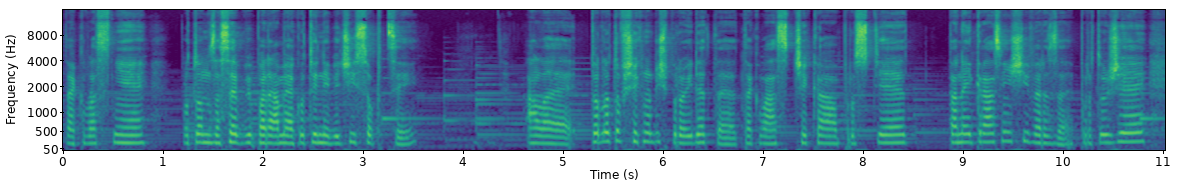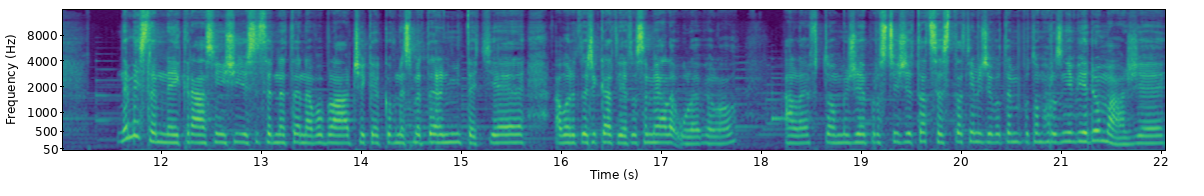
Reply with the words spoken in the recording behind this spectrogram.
tak vlastně potom zase vypadáme jako ty největší sobci. Ale tohle to všechno, když projdete, tak vás čeká prostě ta nejkrásnější verze, protože nemyslím nejkrásnější, že si sednete na obláček jako v nesmetelní tetě a budete říkat, je to se mi ale ulevilo, ale v tom, že prostě, že ta cesta tím životem je potom hrozně vědomá, že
